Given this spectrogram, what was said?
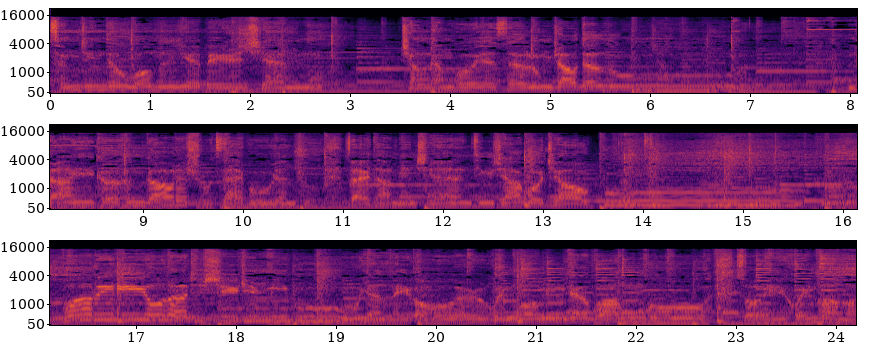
曾经的我们也被人羡慕，丈量过夜色笼罩的路。那一棵很高的树在不远处。在他面前停下过脚步，我对你有何止细致弥补，眼泪偶尔会莫名的光顾，所以会忙忙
